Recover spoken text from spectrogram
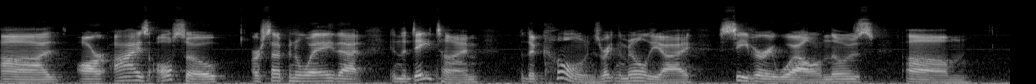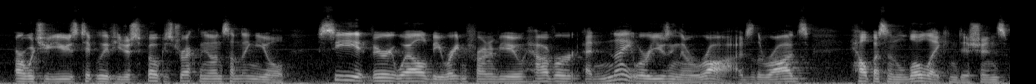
Uh, our eyes also are set up in a way that in the daytime, the cones right in the middle of the eye see very well, and those um, are what you use typically if you just focus directly on something, you'll see it very well, be right in front of you. However, at night we're using the rods. The rods help us in low light conditions,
